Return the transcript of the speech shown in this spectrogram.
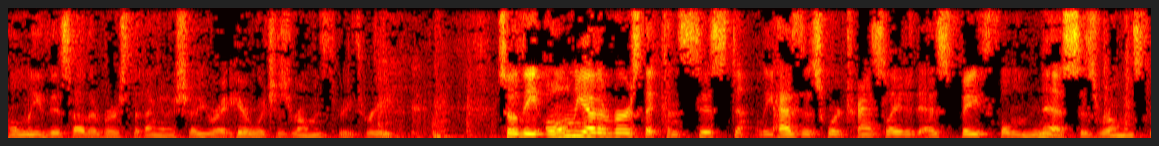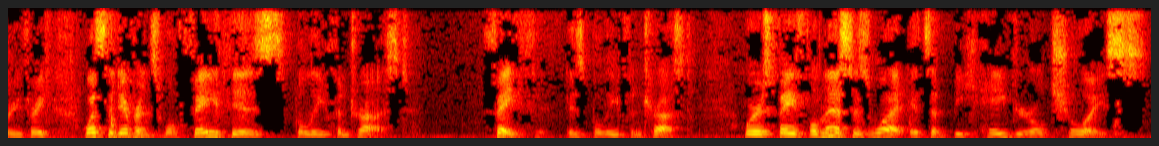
only this other verse that I'm going to show you right here, which is Romans 3 3. So the only other verse that consistently has this word translated as faithfulness is Romans 3 3. What's the difference? Well, faith is belief and trust. Faith is belief and trust. Whereas faithfulness is what? It's a behavioral choice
